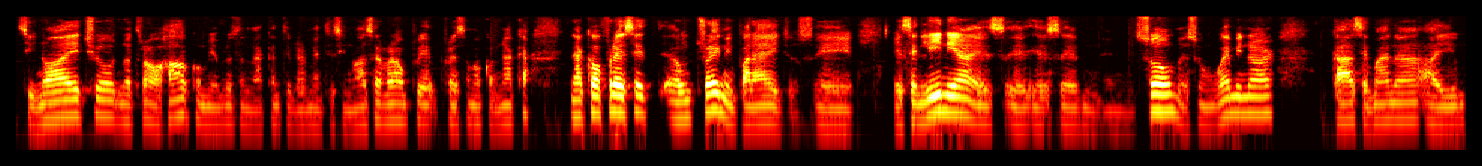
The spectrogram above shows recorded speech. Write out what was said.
Si no ha hecho, no ha trabajado con miembros de NACA anteriormente, si no ha cerrado un préstamo con NACA, NACA ofrece un training para ellos. Eh, es en línea, es, es en, en Zoom, es un webinar. Cada semana hay un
